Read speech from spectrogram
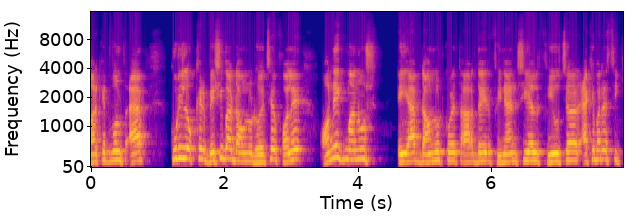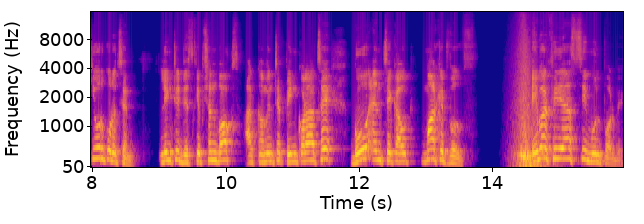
মার্কেট ভোলফ অ্যাপ কুড়ি লক্ষের বেশিবার ডাউনলোড হয়েছে, ফলে অনেক মানুষ এই অ্যাপ ডাউনলোড করে তাদের ফিনান্সিয়াল ফিউচার একেবারে সিকিউর করেছেন। লিঙ্কটি ডিসক্রিপশন বক্স আর কমেন্টে পিন করা আছে। Go and check out market wolf এবার ফিরে আসছি মূল পর্বে।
